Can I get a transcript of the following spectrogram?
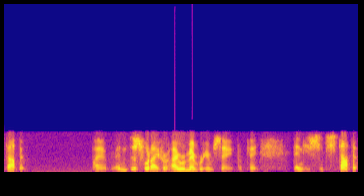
"Stop it." I, and this is what I heard, I remember him saying. Okay, and he said, "Stop it.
